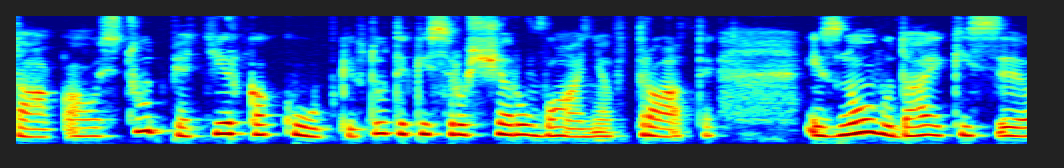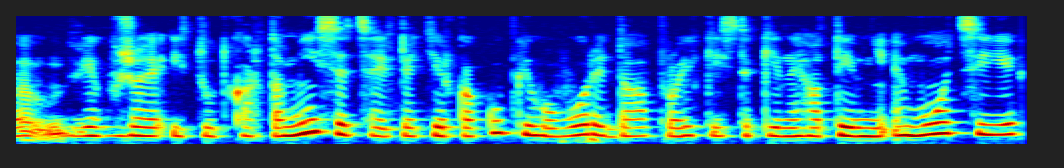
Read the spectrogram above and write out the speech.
Так, а ось тут п'ятірка кубків, тут якесь розчарування, втрати. І знову, да, якісь, е, як вже і тут карта місяця, і п'ятірка кубків говорить да, про якісь такі негативні емоції.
